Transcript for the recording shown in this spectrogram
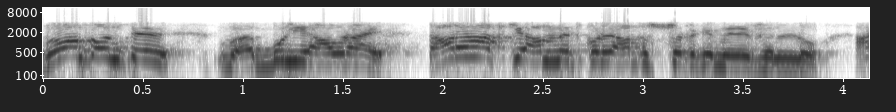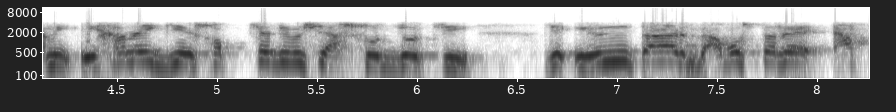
গণতন্ত্রের বুলি আওড়ায়, তারা আজকে আম্বেদকরের আদর্শটাকে মেরে ফেলল। আমি এখানেই গিয়ে সবচেয়ে বেশি আশ্চর্য হচ্ছি। যে এন্টায়ার ব্যবস্থাটা এত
